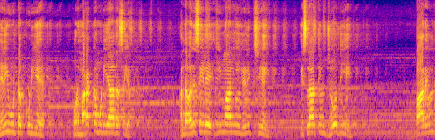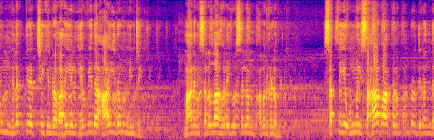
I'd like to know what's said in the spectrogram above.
நினைவூட்டக்கூடிய ஒரு மறக்க முடியாத செயல். அந்த வரிசையிலே ஈமானிய எழுச்சியை இஸ்லாத்தின் ஜோதியை பாரெங்கும் நிலத்திரச் செய்கின்ற வகையில் எவ்வித ஆயுதமும் இன்றி. மாணவி சல்லாஹ் அலைஹி அவர்களும் சத்திய உண்மை சஹாபாக்களும் ஒன்று திறந்த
